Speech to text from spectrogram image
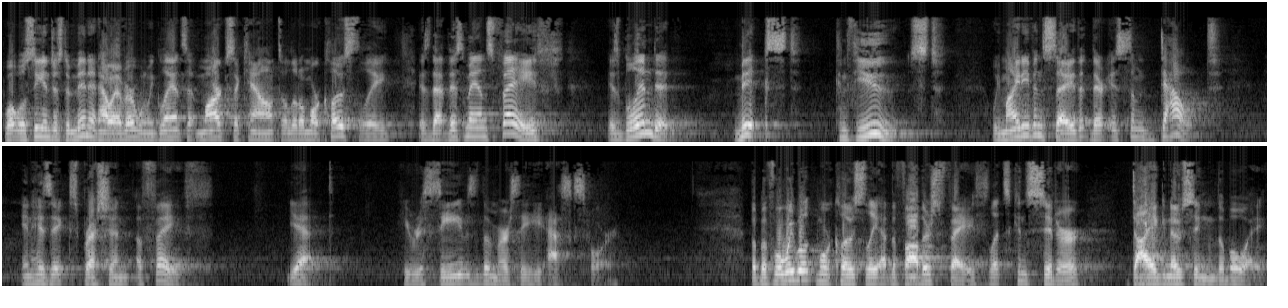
What we'll see in just a minute, however, when we glance at Mark's account a little more closely, is that this man's faith is blended, mixed, confused. We might even say that there is some doubt in his expression of faith. Yet, he receives the mercy he asks for. But before we look more closely at the father's faith, let's consider diagnosing the boy.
